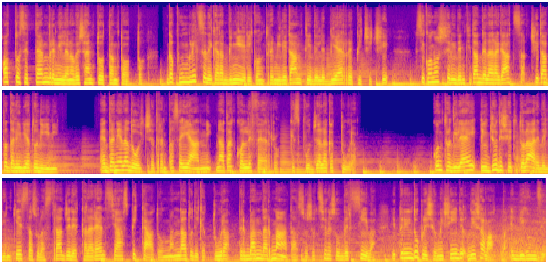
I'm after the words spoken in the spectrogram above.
8 settembre 1988. Dopo un blitz dei carabinieri contro i militanti delle BR PCC, si conosce l'identità della ragazza citata da Livia Todini. È Daniela Dolce, 36 anni, nata a Colleferro, che sfugge alla cattura. Contro di lei, il giudice titolare dell'inchiesta sulla strage di Accalarenzia ha spiccato un mandato di cattura per banda armata, associazione sovversiva e per il duplice omicidio di Ciavatta e Bigonzi.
